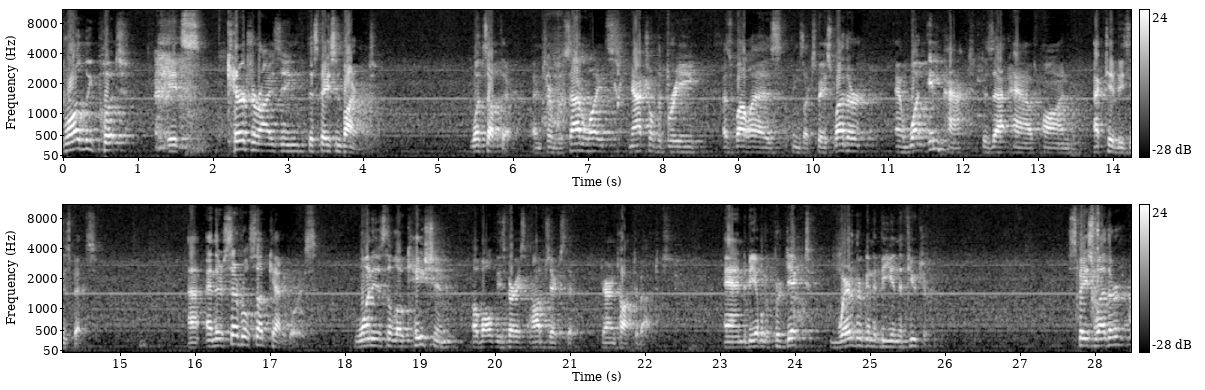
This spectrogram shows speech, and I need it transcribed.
broadly put, it's characterizing the space environment. What's up there in terms of satellites, natural debris, as well as things like space weather, and what impact does that have on activities in space. Uh, and there's several subcategories. One is the location of all these various objects that Darren talked about, and to be able to predict where they're going to be in the future. Space weather,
